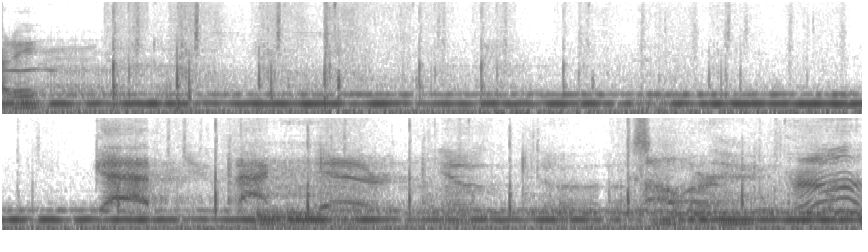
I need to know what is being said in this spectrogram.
Buddy. Get back hmm. here, you Oh, Huh?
